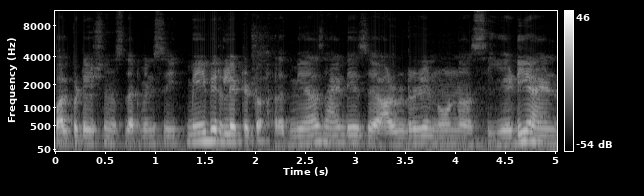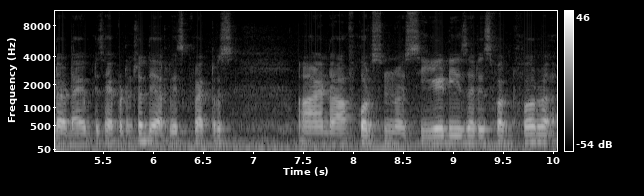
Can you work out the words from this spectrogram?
palpitations. That means it may be related to arrhythmias and is already known as CAD and uh, diabetes hypertension. They are risk factors and uh, of course you know, CAD is a risk factor for uh,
